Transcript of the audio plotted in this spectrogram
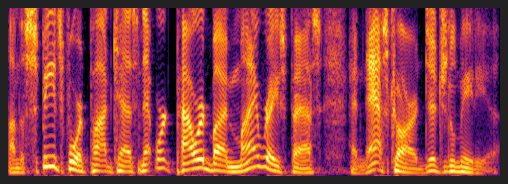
on the Speed Sport Podcast Network, powered by My Race Pass and NASCAR Digital Media.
